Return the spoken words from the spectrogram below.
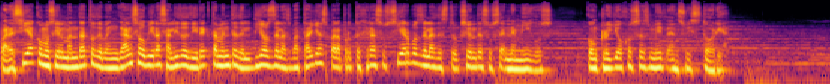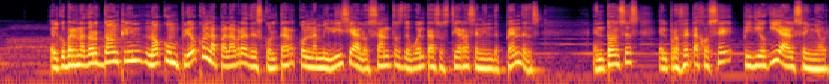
Parecía como si el mandato de venganza hubiera salido directamente del dios de las batallas para proteger a sus siervos de la destrucción de sus enemigos, concluyó José Smith en su historia. El gobernador Dunklin no cumplió con la palabra de escoltar con la milicia a los santos de vuelta a sus tierras en Independence. Entonces el profeta José pidió guía al Señor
